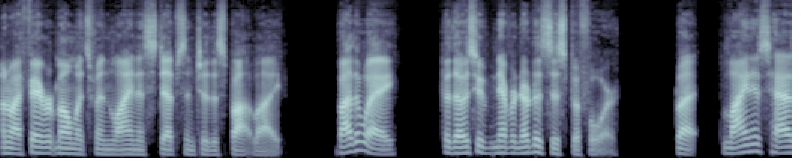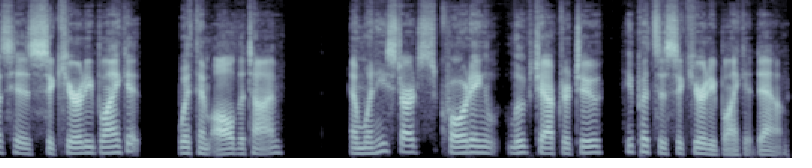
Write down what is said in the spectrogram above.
One of my favorite moments when Linus steps into the spotlight. By the way, for those who've never noticed this before, but Linus has his security blanket with him all the time. And when he starts quoting Luke chapter 2, he puts his security blanket down.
